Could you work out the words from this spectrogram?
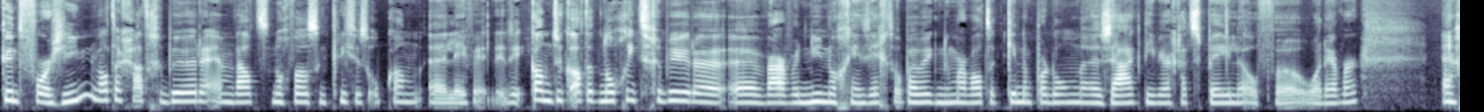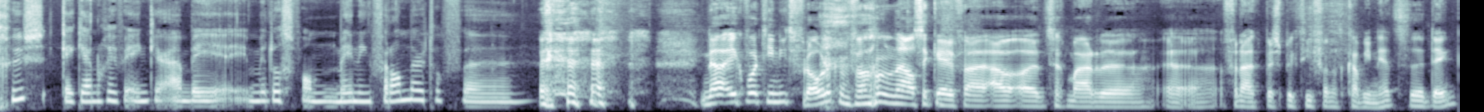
kunt voorzien, wat er gaat gebeuren en wat nog wel eens een crisis op kan eh, leveren. Er kan natuurlijk altijd nog iets gebeuren eh, waar we nu nog geen zicht op hebben. Ik noem maar wat, een kinderpardonzaak die weer gaat spelen of eh, whatever. En Guus, kijk jij nog even één keer aan. Ben je inmiddels van mening veranderd? Of, eh? Nou, ik word hier niet vrolijker van als ik even eh, eh, zeg maar, vanuit het perspectief van het kabinet denk.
